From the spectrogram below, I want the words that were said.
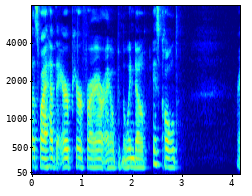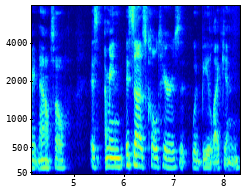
that's why I have the air purifier. I open the window. It's cold right now, so it's, I mean, it's not as cold here as it would be like in,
